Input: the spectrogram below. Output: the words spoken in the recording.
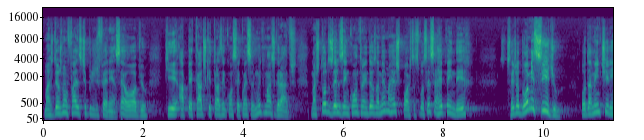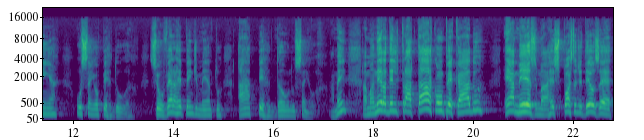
Mas Deus não faz esse tipo de diferença. É óbvio que há pecados que trazem consequências muito mais graves, mas todos eles encontram em Deus a mesma resposta. Se você se arrepender, seja do homicídio ou da mentirinha, o Senhor perdoa. Se houver arrependimento, há perdão no Senhor. Amém? A maneira dele tratar com o pecado é a mesma. A resposta de Deus é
